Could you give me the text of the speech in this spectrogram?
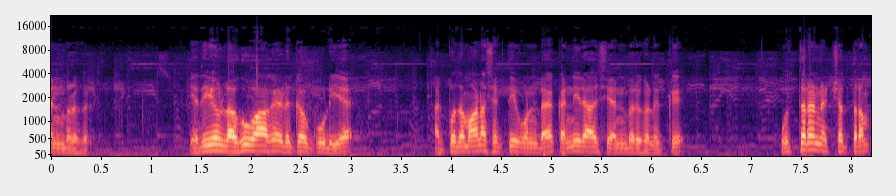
அன்பர்கள் எதையும் லகுவாக எடுக்கக்கூடிய அற்புதமான சக்தி கொண்ட கன்னிராசி அன்பர்களுக்கு உத்தர நட்சத்திரம்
